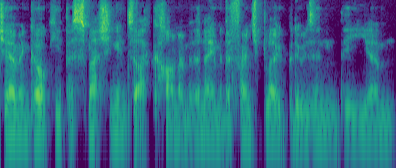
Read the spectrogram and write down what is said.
German goalkeeper smashing into. I can't remember the name of the French bloke, but it was in the um,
